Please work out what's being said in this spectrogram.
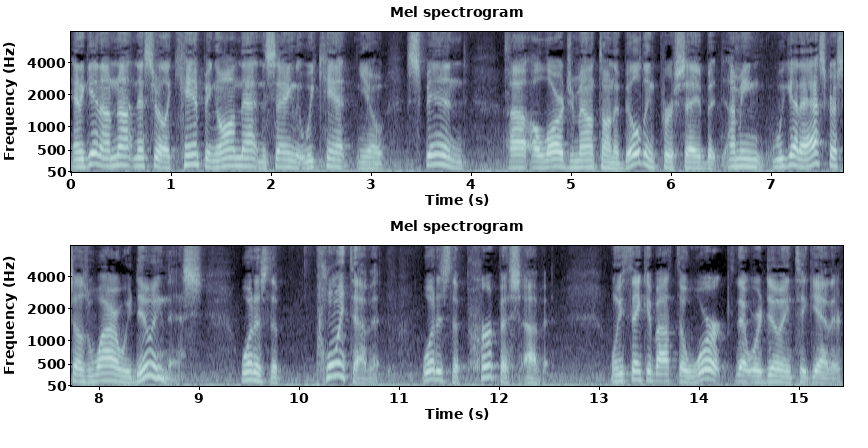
And again, I'm not necessarily camping on that and saying that we can't, you know, spend uh, a large amount on a building per se, but I mean, we got to ask ourselves, why are we doing this? What is the point of it? What is the purpose of it? When we think about the work that we're doing together,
